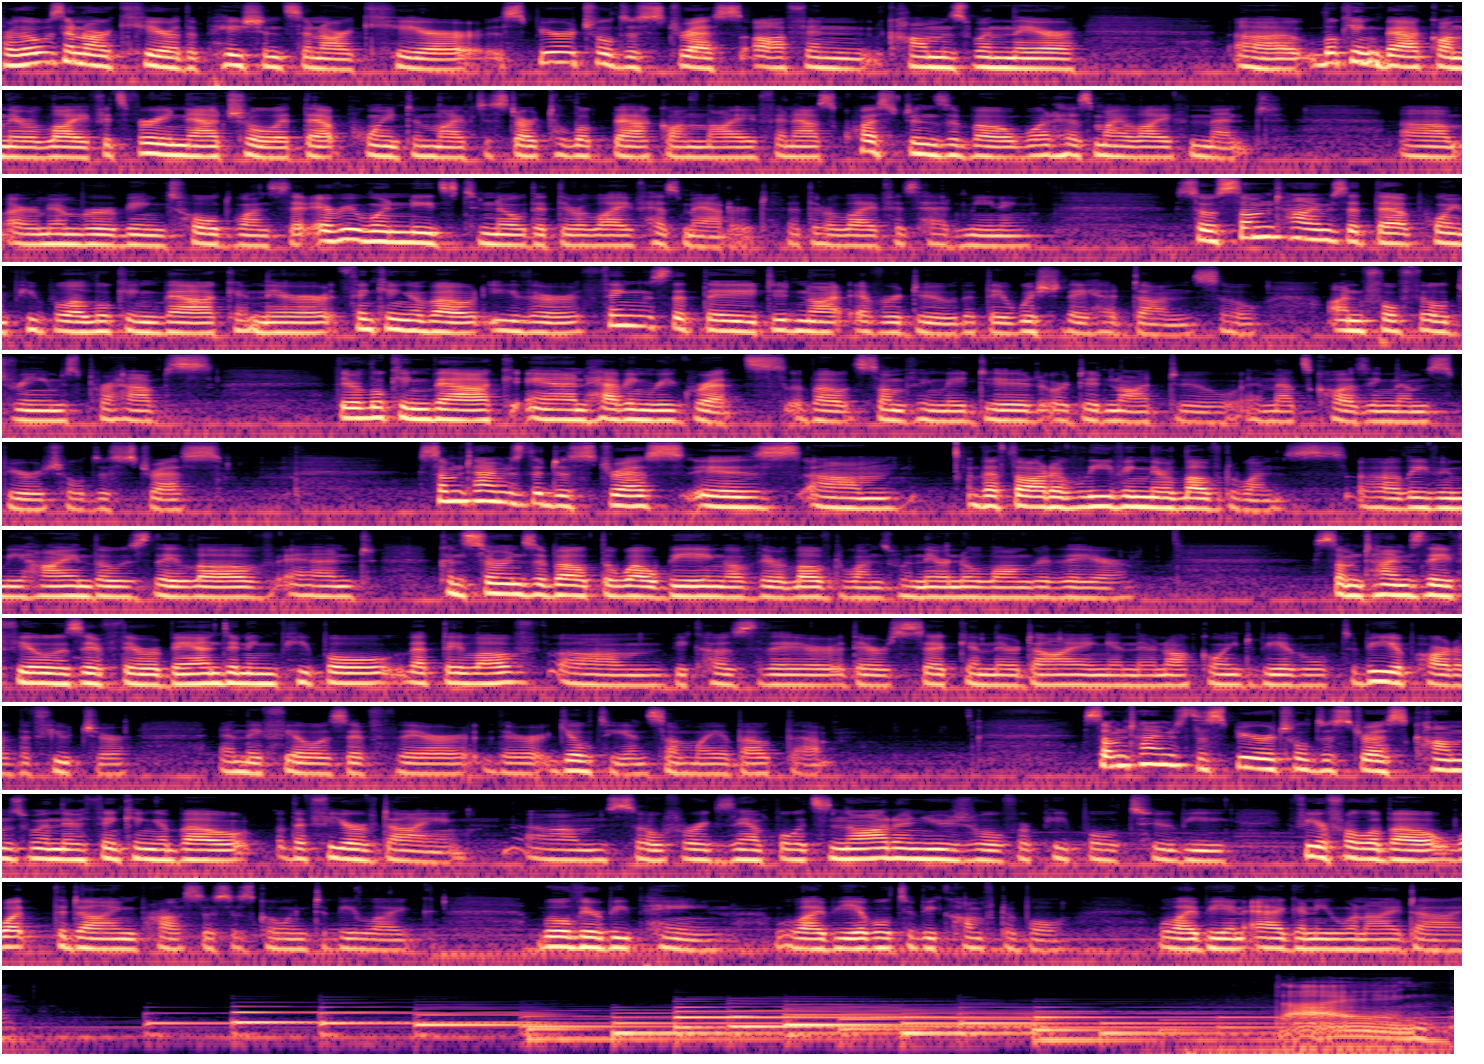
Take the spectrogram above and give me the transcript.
For those in our care, the patients in our care, spiritual distress often comes when they're uh, looking back on their life, it's very natural at that point in life to start to look back on life and ask questions about what has my life meant. Um, I remember being told once that everyone needs to know that their life has mattered, that their life has had meaning. So sometimes at that point, people are looking back and they're thinking about either things that they did not ever do that they wish they had done. So unfulfilled dreams, perhaps they're looking back and having regrets about something they did or did not do, and that's causing them spiritual distress. Sometimes the distress is um, the thought of leaving their loved ones, uh, leaving behind those they love, and concerns about the well being of their loved ones when they're no longer there. Sometimes they feel as if they're abandoning people that they love um, because they're, they're sick and they're dying and they're not going to be able to be a part of the future and they feel as if they're they're guilty in some way about that. Sometimes the spiritual distress comes when they're thinking about the fear of dying. Um, so, for example, it's not unusual for people to be fearful about what the dying process is going to be like. Will there be pain? Will I be able to be comfortable? Will I be in agony when I die? Dying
